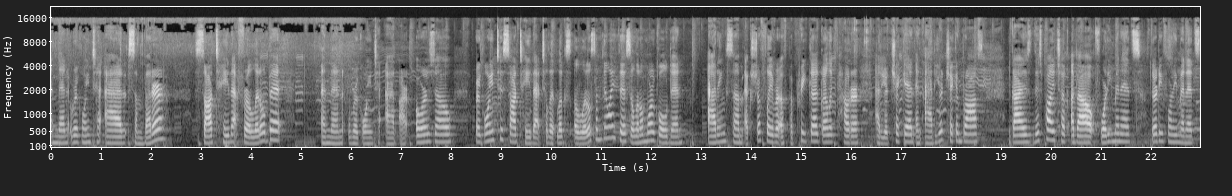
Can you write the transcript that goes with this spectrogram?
and then we're going to add some butter, saute that for a little bit, and then we're going to add our orzo. We're going to saute that till it looks a little something like this, a little more golden. Adding some extra flavor of paprika, garlic powder, add your chicken, and add your chicken broth. Guys, this probably took about 40 minutes, 30, 40 minutes.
